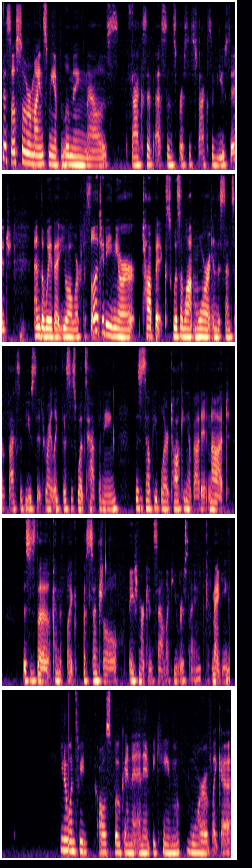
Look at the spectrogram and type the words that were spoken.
This also reminds me of LuMing Mao's facts of essence versus facts of usage. And the way that you all were facilitating your topics was a lot more in the sense of facts of usage, right? Like, this is what's happening. This is how people are talking about it, not this is the kind of like essential Asian American sound, like you were saying, Maggie. You know, once we'd all spoken and it became more of like a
